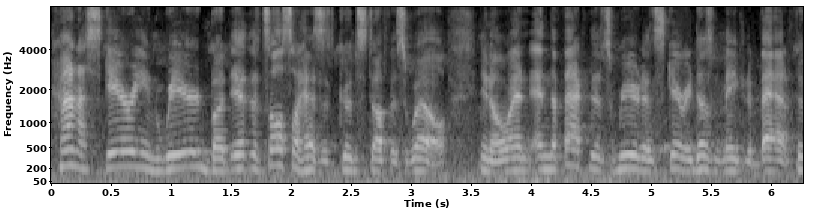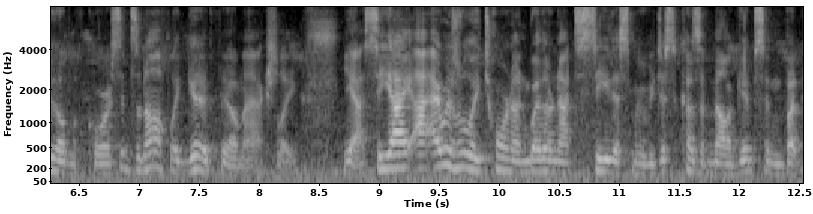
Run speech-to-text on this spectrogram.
kind of scary and weird, but it also has its good stuff as well, you know. And and the fact that it's weird and scary doesn't make it a bad film, of course. It's an awfully good film, actually. Yeah. See, I I was really torn on whether or not to see this movie just because of Mel Gibson, but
